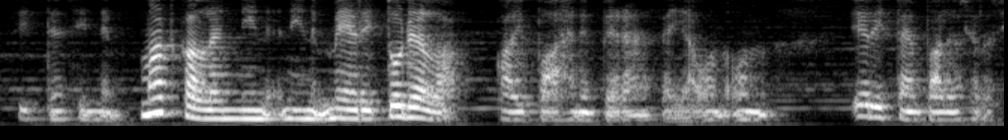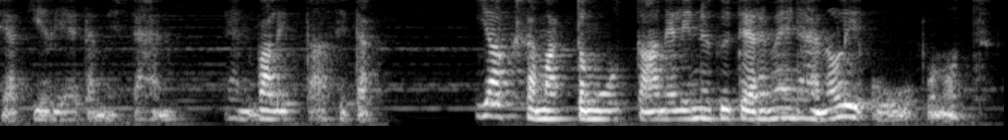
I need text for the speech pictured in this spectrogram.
sitten sinne matkalle, niin, niin Meeri todella kaipaa hänen peränsä ja on, on erittäin paljon sellaisia kirjeitä, missä hän, hän valittaa sitä jaksamattomuuttaan, eli nykytermein hän oli uupunut.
